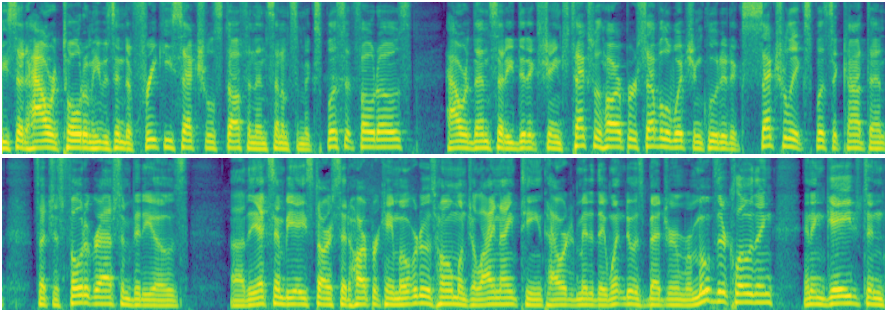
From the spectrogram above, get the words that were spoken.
he said Howard told him he was into freaky sexual stuff and then sent him some explicit photos. Howard then said he did exchange texts with Harper, several of which included ex- sexually explicit content such as photographs and videos. Uh, the ex NBA star said Harper came over to his home on July 19th. Howard admitted they went into his bedroom, removed their clothing, and engaged in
